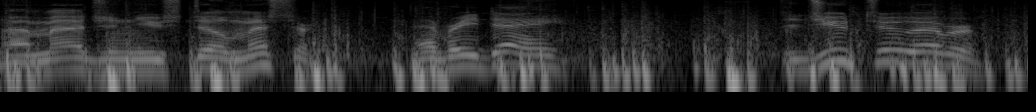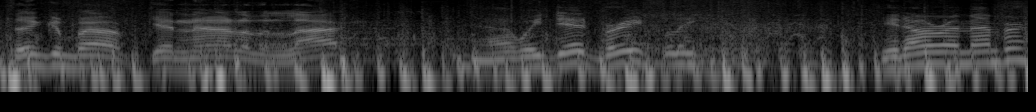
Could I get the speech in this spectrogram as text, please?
I imagine you still miss her. Every day. Did you two ever think about getting out of the life? Uh, we did briefly. You don't remember?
